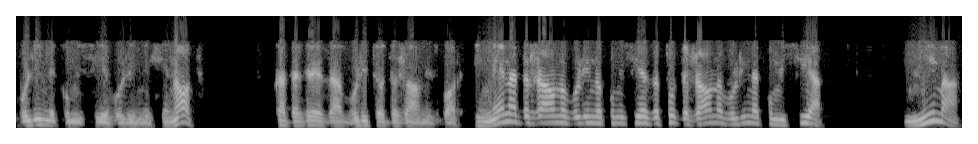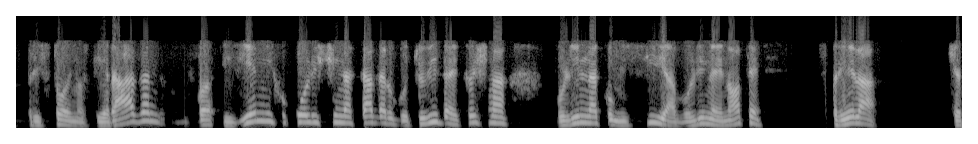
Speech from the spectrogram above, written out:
volilne komisije volilnih enot, kadar gre za volitev državni zbor in ne na državno volilno komisijo, zato državna volilna komisija nima pristojnosti, razen v izjemnih okoliščinah, kadar ugotovi, da je kakšna volilna komisija, volilne enote sprejela, če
